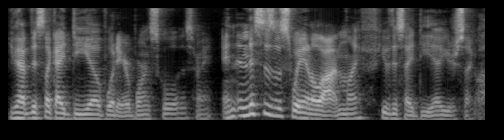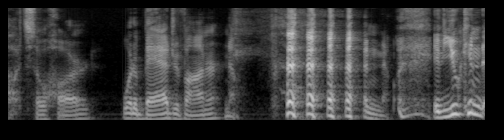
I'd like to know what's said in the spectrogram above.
You have this like idea of what airborne school is, right? And and this is this way in a lot in life. You have this idea. You're just like, oh, it's so hard. What a badge of honor. No. no. If you can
